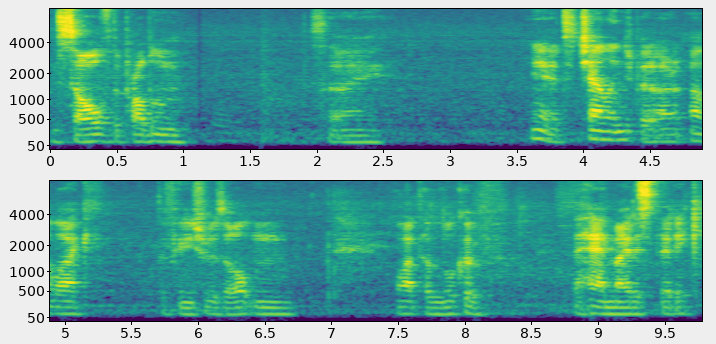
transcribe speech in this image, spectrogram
and solve the problem. So yeah, it's a challenge, but I, I like the finished result and I like the look of the handmade aesthetic.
